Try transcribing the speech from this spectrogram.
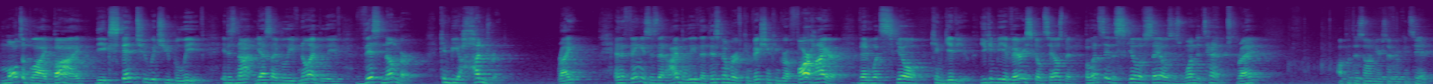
multiplied by the extent to which you believe. It is not yes, I believe, no, I believe. This number can be a hundred, right? And the thing is, is that I believe that this number of conviction can grow far higher than what skill can give you. You can be a very skilled salesman, but let's say the skill of sales is one to 10, right? I'll put this on here so everyone can see it.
